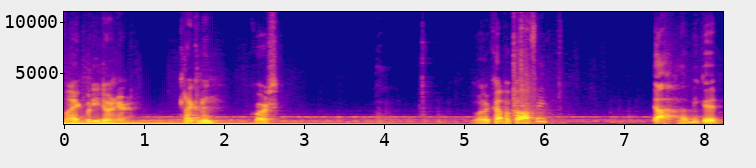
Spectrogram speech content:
Mike, what are you doing here? Can I come in? Of course. You want a cup of coffee? Yeah, that'd be good.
